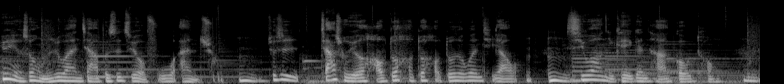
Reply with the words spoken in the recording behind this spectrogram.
因为有时候我们入案家不是只有服务案主，嗯，就是家属有好多好多好多的问题要，嗯，希望你可以跟他沟通，嗯，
